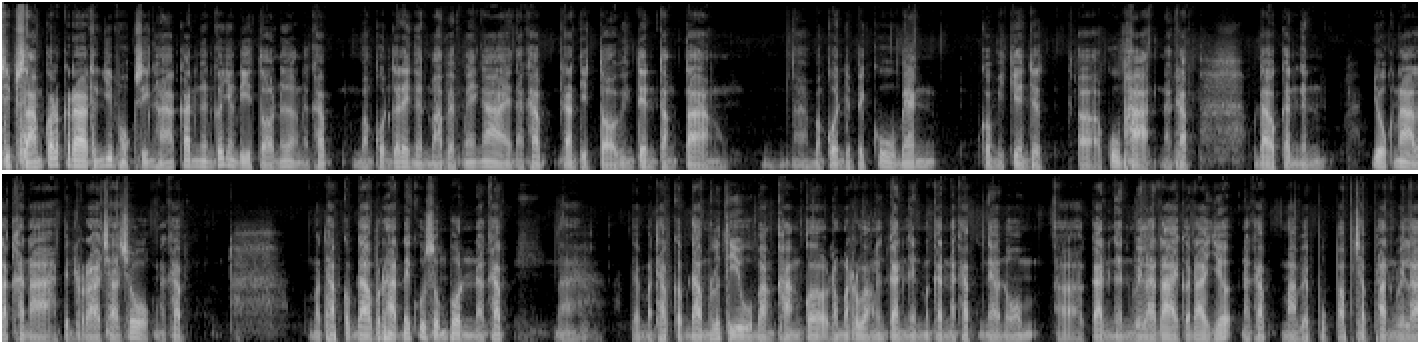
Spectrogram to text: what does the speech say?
13 กรกฎาคมถึง 26 สิงหาการเงินก็ยังดีต่อเนื่องนะครับ บางคนก็ได้เงินมาแบบง่าย ๆนะครับ การติดต่อวิ่งเต้นต่างๆ นะบางคนจะไปกู้แบงก์ก็มีเกณฑ์จะกู้ผ่านนะครับ ดาวการเงินโยกหน้าลัคนาเป็นราชาโชคนะครับ มาทับกับดาวพฤหัสได้คู่สมพลนะครับนะแต่มาทับกับดาวมฤตยูบางครั้งก็ระมัดระวังเรื่องการเงินเหมือนกันนะครับ แนวโน้มการเงินเวลาได้ก็ได้เยอะนะครับ มาแบบปุบปับฉับพลัน เวลา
